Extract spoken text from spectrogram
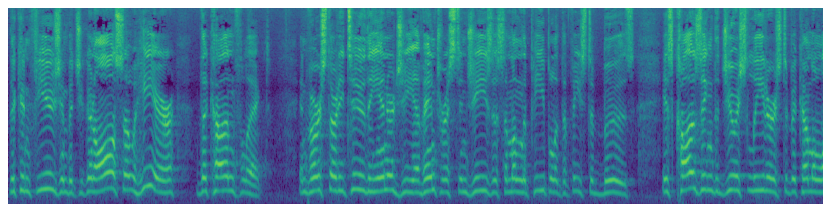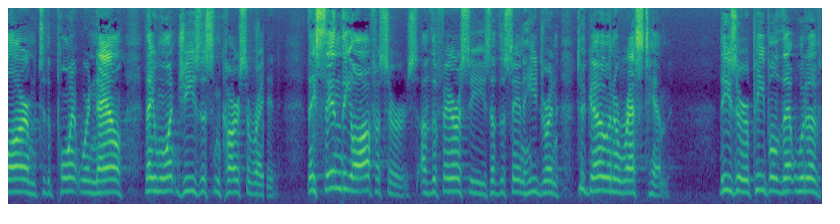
the confusion, but you can also hear the conflict. In verse 32, the energy of interest in Jesus among the people at the Feast of Booths is causing the Jewish leaders to become alarmed to the point where now they want Jesus incarcerated. They send the officers of the Pharisees, of the Sanhedrin, to go and arrest him. These are people that would have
